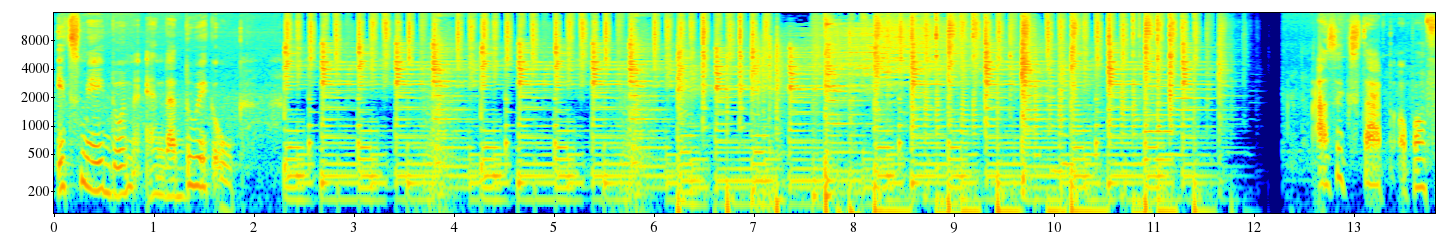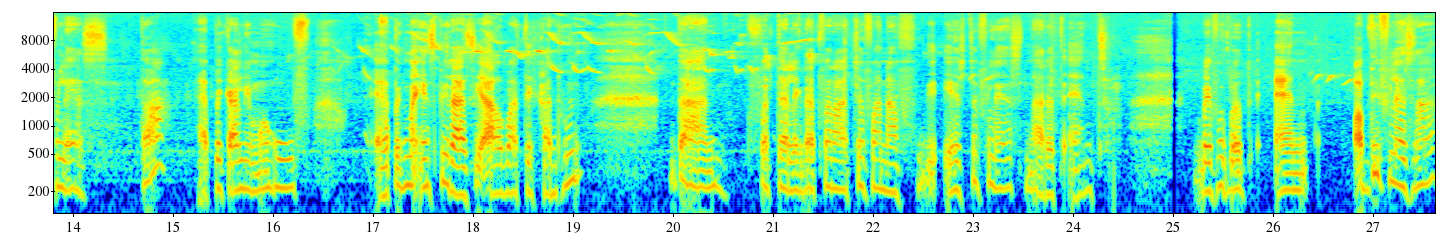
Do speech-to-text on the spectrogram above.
iets mee doen en dat doe ik ook. Als ik start op een fles, dan heb ik al mijn hoofd, heb ik mijn inspiratie al wat ik ga doen. Dan vertel ik dat verhaaltje vanaf de eerste fles naar het eind. Bijvoorbeeld, en op die flessen,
